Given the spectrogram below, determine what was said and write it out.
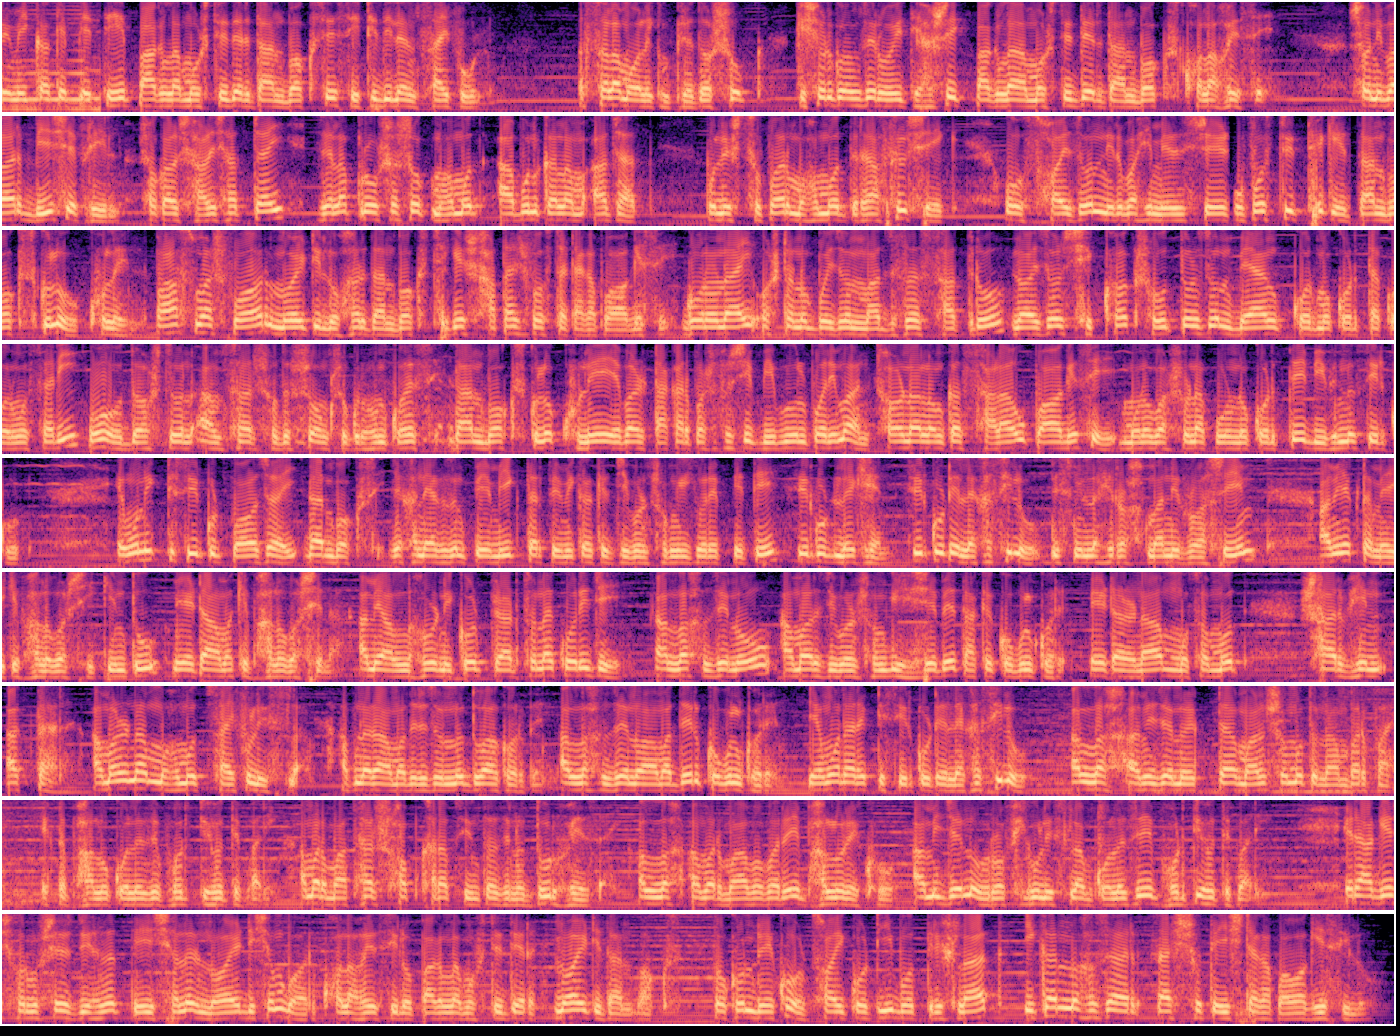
প্রেমিকাকে পেতে পাগলা মসজিদের দান বক্সে চিঠি দিলেন সাইফুল। আসসালামু আলাইকুম, প্রিয় দর্শক। কিশোরগঞ্জের ঐতিহাসিক পাগলা মসজিদের দান বক্স খোলা হয়েছে। শনিবার বিশ এপ্রিল সকাল সাড়ে সাতটায় জেলা প্রশাসক মোহাম্মদ আবুল কালাম আজাদ, পুলিশ সুপার মোহাম্মদ রাসেল শেখ ও ছয়জন নির্বাহী ম্যাজিস্ট্রেট উপস্থিত থেকে দান বক্সগুলো খোলেন। পাঁচ মাস পর নয়টি লোহার দান বক্স থেকে সাতাশ বস্তা টাকা পাওয়া গেছে। গণনায় অষ্টানব্বই জন মাদ্রাসার ছাত্র, নয় জন শিক্ষক, সত্তর জন ব্যাংক কর্মকর্তা কর্মচারী ও দশ জন আনসার সদস্য অংশগ্রহণ করেছে। দান বক্সগুলো খুলে এবার টাকার পাশাপাশি বিপুল পরিমাণ স্বর্ণালঙ্কার ছাড়াও পাওয়া গেছে। মনোবাসনা পূর্ণ করতে বিভিন্ন চিরকুট এমন একটি সিরকুট পাওয়া যায় দান বক্সে যেখানে একজন প্রেমিক তার প্রেমিকাকে জীবন সঙ্গী করে পেতে সিরকুট লেখেন। সিরকুটে লেখা ছিল, বিসমিল্লাহির রহমানির রহিম, আমি একটা মেয়েকে ভালোবাসি, কিন্তু মেয়েটা আমাকে ভালোবাসে না। আমি আল্লাহর নিকট প্রার্থনা করি যে, আল্লাহ যেন আমার জীবন সঙ্গী হিসেবে তাকে কবুল করে। মেয়েটার নাম মোসাম্মদ শারভিন আক্তার। আমার নাম মোহাম্মদ সাইফুল ইসলাম। আপনারা আমাদের জন্য দোয়া করবেন। আল্লাহ যেন আমাদের কবুল করেন। এমন আরেকটি সিরকুটে লেখা ছিল আল্লাহ, আমি যেন একটা মানসম্মত নাম্বার পাই, একটা ভালো কলেজে ভর্তি হতে পারি। আমার মাথার সব খারাপ চিন্তা যেন দূর হয়ে যায়। আল্লাহ, আমার মা বাবারে ভালো রেখো। আমি যেন রফিকুল ইসলাম কলেজে ভর্তি হতে পারি। এর আগে সর্বশেষ দুই হাজার তেইশ সালের নয় ডিসেম্বর খোলা হয়েছিল পাগলা মসজিদের নয়টি দান বক্স তখন রেকর্ড ছয় কোটি বত্রিশ লাখ একান্ন হাজার চারশো তেইশ টাকা পাওয়া গিয়েছিল।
